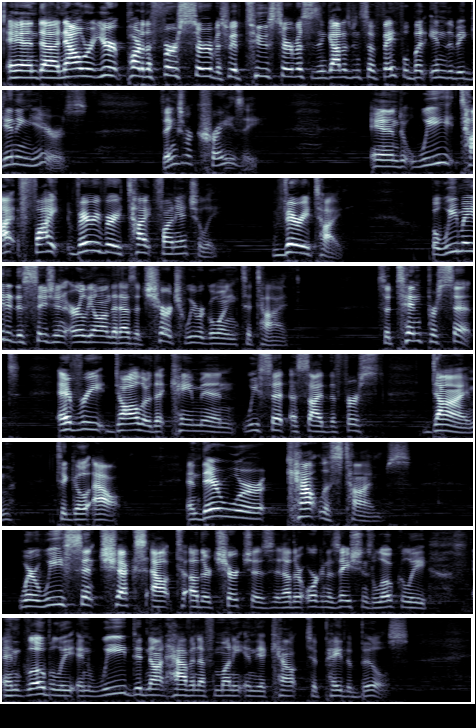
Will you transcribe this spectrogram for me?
And uh, now we're, you're part of the first service. We have two services, and God has been so faithful. But in the beginning years, things were crazy. And we fight very, very tight financially. Very tight. But we made a decision early on that as a church, we were going to tithe. So 10%, every dollar that came in, we set aside the first dime to go out. And there were countless times where we sent checks out to other churches and other organizations locally and globally, and we did not have enough money in the account to pay the bills.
